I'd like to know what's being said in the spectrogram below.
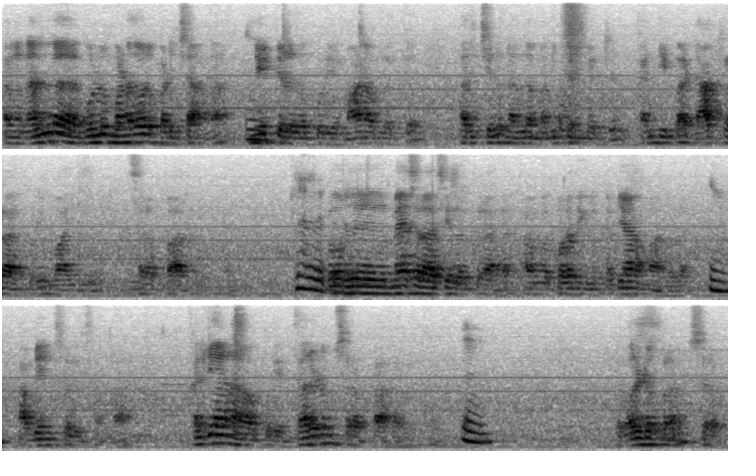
அவங்க நல்ல முழு மனதோடு படிச்சாங்கன்னா நீட் எழுதக்கூடிய மாணவர்களுக்கு பரீட்சையில் நல்ல மதிப்பெண் பெற்று கண்டிப்பா டாக்டர் ஆகக்கூடிய வாய்ப்பு சிறப்பாக இருக்கும். ஒரு மேசராசியில் இருக்கிறாங்க. அவங்க குழந்தைங்களுக்கு கல்யாணம் ஆகல. அப்படின்னு சொல்லி சொன்னா கல்யாணம் ஆகக்கூடிய தருணம் சிறப்பாக இருக்கும். ம். இந்த வருடப்பலம் சிறப்பு.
